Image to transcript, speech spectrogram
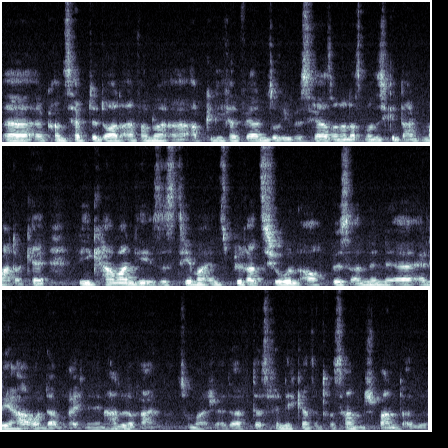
äh, Konzepte dort einfach nur äh, abgeliefert werden, so wie bisher, sondern dass man sich Gedanken macht, okay, wie kann man dieses Thema Inspiration auch bis an den äh, LEH unterbrechen, in den Handel rein zum Beispiel. Das, das finde ich ganz interessant und spannend. Also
